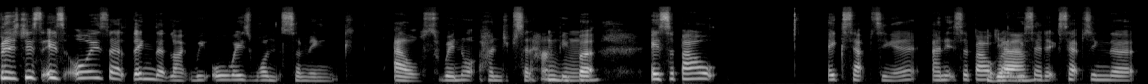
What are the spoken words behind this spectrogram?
but it's just it's always that thing that like we always want something else we're not 100% happy Mhm. but it's about accepting it and it's about like we said accepting that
